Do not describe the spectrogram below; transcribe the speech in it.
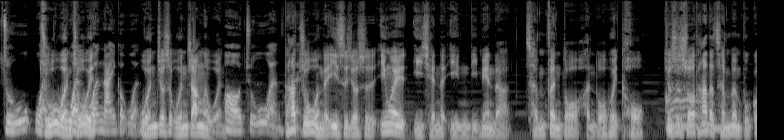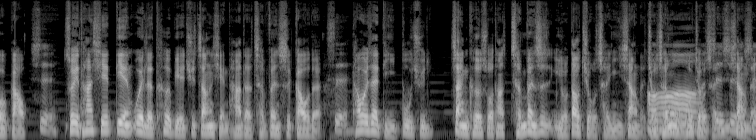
竹文，竹文，竹文哪一个文？文就是文章的文。哦，竹文。它竹文的意思就是因为以前的银里面的成分都很多会偷。就是说它的成分不够高，哦、是，所以它些店为了特别去彰显它的成分是高的，是，它会在底部去占科说它成分是有到九成以上的，九成五或九成以上的，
